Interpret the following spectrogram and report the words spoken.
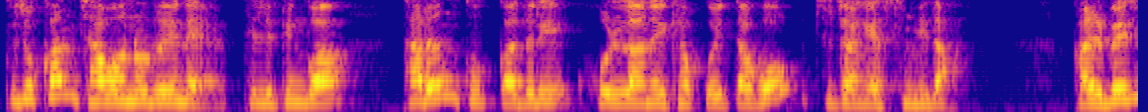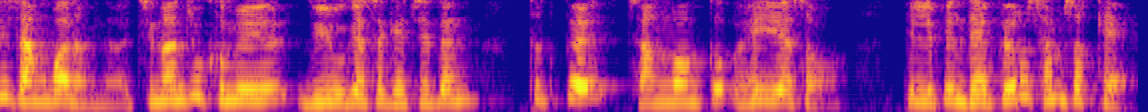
부족한 자원으로 인해 필리핀과 다른 국가들이 혼란을 겪고 있다고 주장했습니다. 갈베지 장관은 지난주 금요일 뉴욕에서 개최된 특별 장관급 회의에서 필리핀 대표로 참석해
